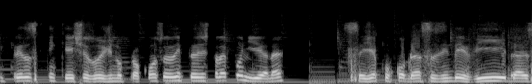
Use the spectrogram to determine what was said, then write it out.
empresas que têm queixas hoje no Procon, são as empresas de telefonia, né? Seja por cobranças indevidas,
